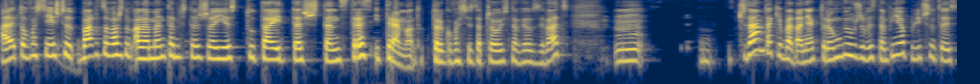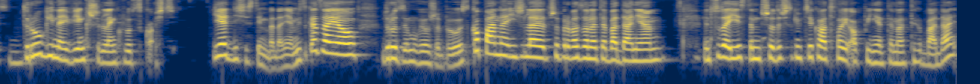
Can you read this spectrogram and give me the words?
Ale to właśnie jeszcze bardzo ważnym elementem myślę, że jest tutaj też ten stres i trema, do którego właśnie zacząłeś nawiązywać. Mm, czytałam takie badania, które mówią, że wystąpienia publiczne to jest drugi największy lęk ludzkości. Jedni się z tymi badaniami zgadzają, drudzy mówią, że były skopane i źle przeprowadzone te badania. Więc tutaj jestem przede wszystkim ciekawa Twojej opinii na temat tych badań.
